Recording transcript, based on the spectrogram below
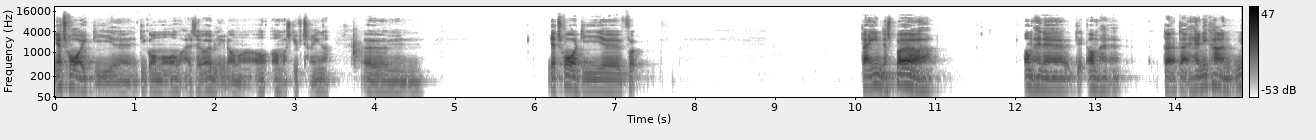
Jeg tror ikke, de, øh, de går med overvejelse i øjeblikket om at, om at skifte træner. Øhm, jeg tror, de... øh, For, der er en, der spørger, om han, er, om han, der, der, han, ikke har en,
